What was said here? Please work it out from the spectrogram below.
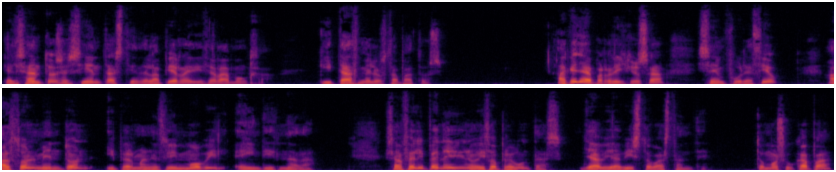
El santo se sienta, extiende la pierna y dice a la monja Quitadme los zapatos. Aquella religiosa se enfureció, alzó el mentón y permaneció inmóvil e indignada. San Felipe Neri no hizo preguntas, ya había visto bastante. Tomó su capa,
